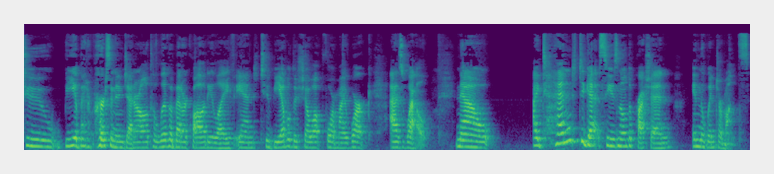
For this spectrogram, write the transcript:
to be a better person in general, to live a better quality life, and to be able to show up for my work as well. Now, I tend to get seasonal depression in the winter months.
